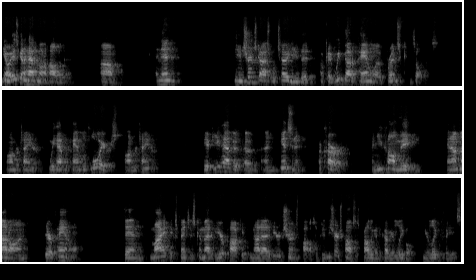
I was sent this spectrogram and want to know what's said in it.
You know, it's going to happen on a holiday. Um, and then the insurance guys will tell you that, okay, we've got a panel of forensic consultants on retainer. We have a panel of lawyers on retainer. If you have a, a, an incident occur and you call me and I'm not on their panel, then my expenses come out of your pocket, not out of your insurance policy. Because the insurance policy is probably going to cover your legal, your legal fees.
